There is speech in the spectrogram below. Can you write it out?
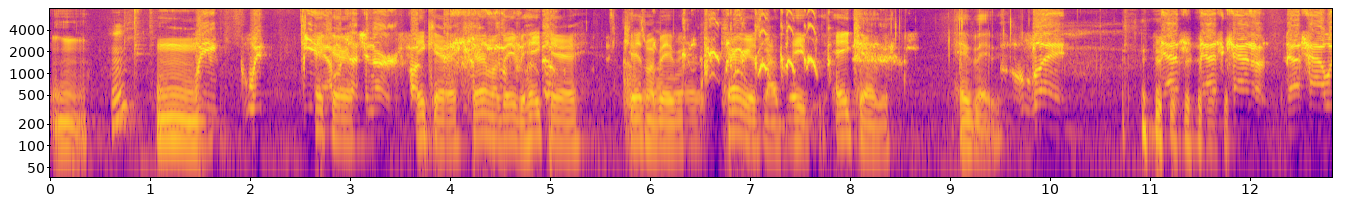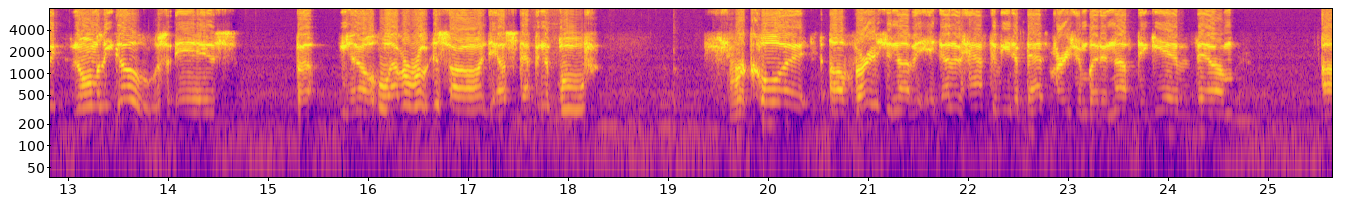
Mm. When with Hey, yeah, I'm Carrie. a nerve. Fuck. Hey Carrie, Carrie my baby. Hey Carrie, Carrie's my baby. Carrie is my baby. Hey Carrie. Hey baby. But that's that's kind of that's how it normally goes. Is but you know whoever wrote the song, they'll step in the booth, record a version of it. It doesn't have to be the best version, but enough to give them a,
